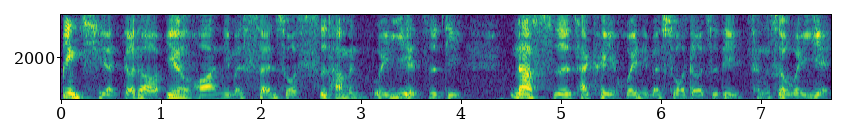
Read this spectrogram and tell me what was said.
并且得到耶和华你们神所赐他们为业之地，那时才可以回你们所得之地，承受为业，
